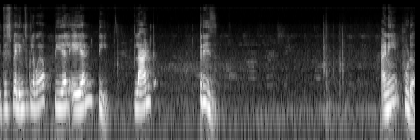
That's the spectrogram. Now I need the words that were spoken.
इथे स्पेलिंग चुकलं बघा. P L A N T plant trees आणि पुढं.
